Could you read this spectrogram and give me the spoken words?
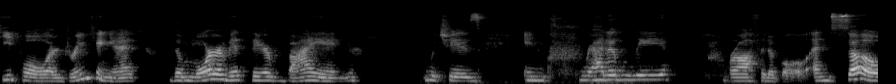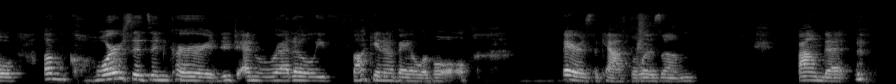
people are drinking it, the more of it they're buying, which is incredibly profitable. And so, of course, it's encouraged and readily fucking available. There's the capitalism. Found it.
